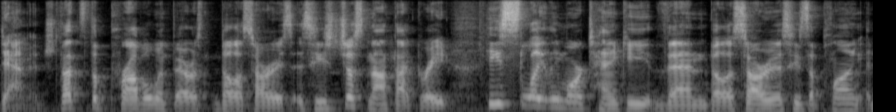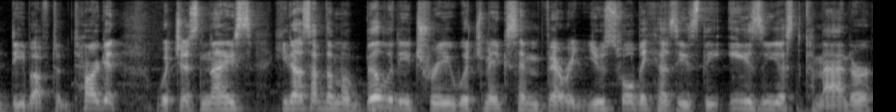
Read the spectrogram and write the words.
damage that's the problem with Belisarius is he's just not that great. He's slightly more tanky than Belisarius. He's applying a debuff to the target which is nice. He does have the mobility tree which makes him very useful because he's the easiest commander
